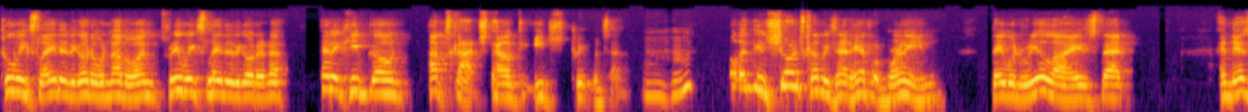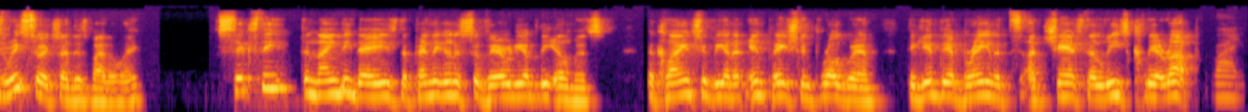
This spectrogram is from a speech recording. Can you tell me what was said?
Two weeks later, they go to another one. Three weeks later, they go to another. And they keep going hopscotch down to each treatment center. Mm-hmm. Well, if the insurance companies had half a brain, they would realize that, and there's research on this, by the way, 60 to 90 days, depending on the severity of the illness, the client should be on an inpatient program to give their brain a, a chance to at least clear up. Right.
